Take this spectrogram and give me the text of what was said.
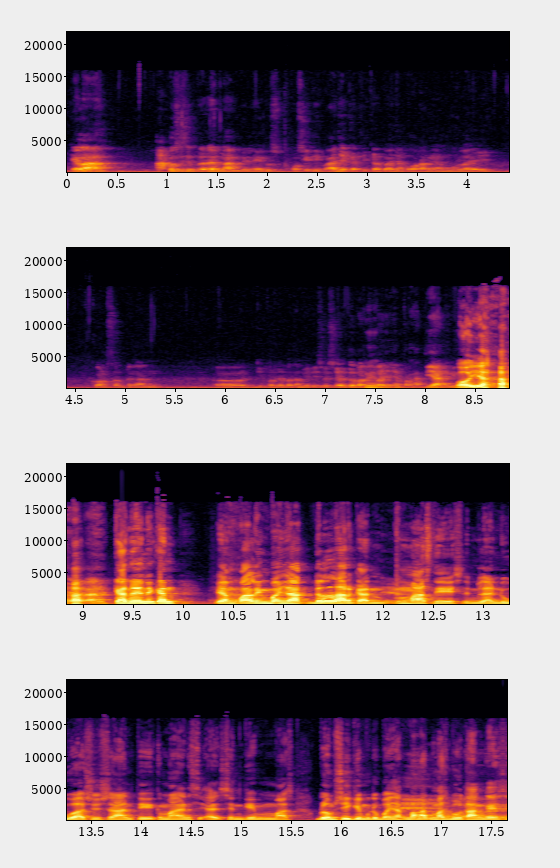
oke lah aku sih sebenarnya ngambilnya itu positif aja ketika banyak orang yang mulai concern dengan eh, di perdebatan media sosial itu pasti Iya. banyak yang perhatian gitu. Oh iya, Iya kan? karena ini kan yang paling banyak gelar kan Iya. emas nih 92 Susanti kemarin si Asian Games emas belum si game udah banyak banget emas bulu Iya, tangkis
